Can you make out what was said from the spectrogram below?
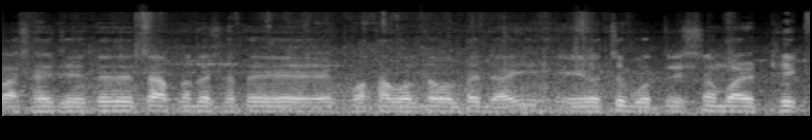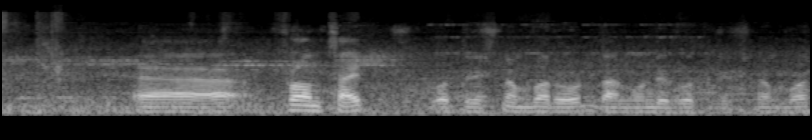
বাসায় যেতে যেতে আপনাদের সাথে কথা বলতে বলতে যাই। এই হচ্ছে বত্রিশ নম্বরের ঠিক ফ্রন্ট সাইড বত্রিশ নম্বর রোড ধানমন্ডির বত্রিশ নম্বর।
